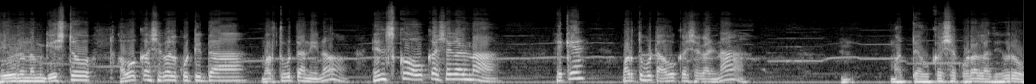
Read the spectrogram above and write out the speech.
ದೇವರು ನಮ್ಗೆ ಎಷ್ಟು ಅವಕಾಶಗಳು ಕೊಟ್ಟಿದ್ದ. ಮರ್ತು ಬಿಟ್ಟ ನೀನು? ನೆನ್ಸ್ಕೋ ಅವಕಾಶಗಳನ್ನ ಯಾಕೆ? ಮರ್ತು ಬಿಟ್ಟ ಅವಕಾಶಗಳನ್ನ. ಮತ್ತೆ ಅವಕಾಶ ಕೊಡಲ್ಲ ದೇವರು.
